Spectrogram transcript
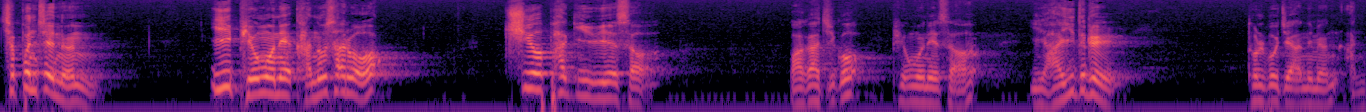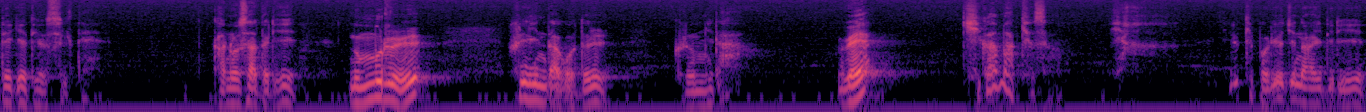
첫 번째는 이 병원의 간호사로 취업하기 위해서 와가지고 병원에서 이 아이들을 돌보지 않으면 안 되게 되었을 때 간호사들이 눈물을 흘린다고들 그럽니다. 왜? 기가 막혀서. 야, 이렇게 버려진 아이들이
